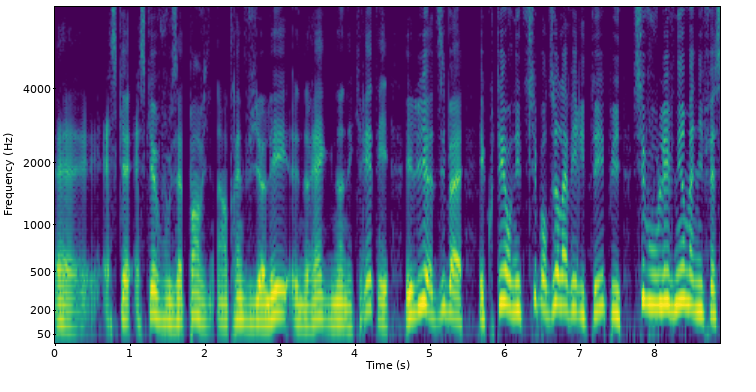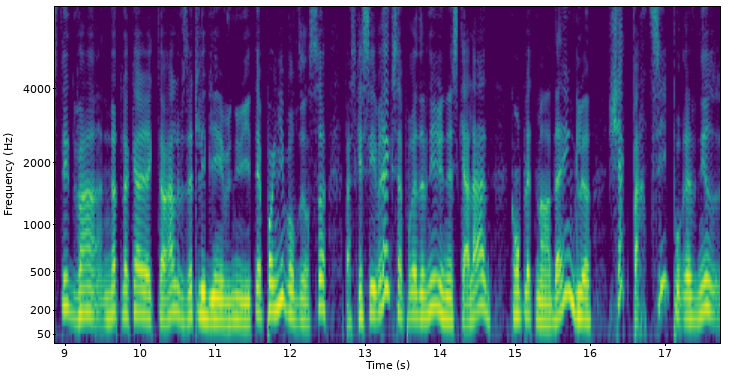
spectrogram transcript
euh, est-ce que, est que vous n'êtes pas en, train de violer une règle non écrite? Et, lui a dit, ben, écoutez, on est ici pour dire la vérité, puis si vous voulez venir manifester devant notre local électoral, vous êtes les bienvenus. Il était pogné pour dire ça, parce que c'est vrai que ça pourrait devenir une escalade complètement dingue. Chaque parti pourrait venir,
